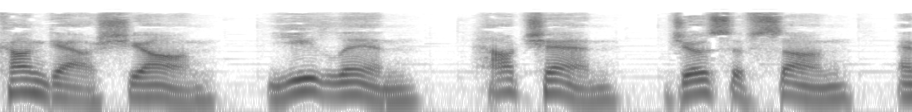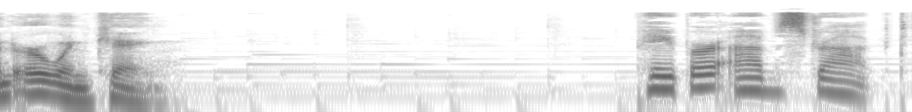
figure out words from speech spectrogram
Conghao Xiong, Yi Lin, Hao Chen, Joseph Sung, and Irwin King. Paper abstract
